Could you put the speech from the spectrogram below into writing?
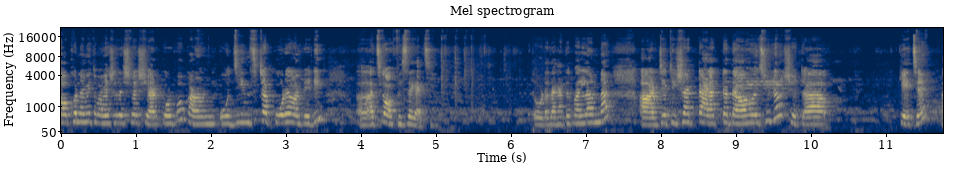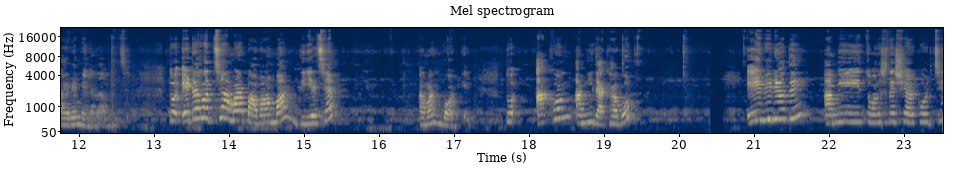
তখন আমি তোমাদের সাথে সেটা শেয়ার করব, কারণ ও জিন্সটা পরে অলরেডি আজকে অফিসে গেছে। তো ওটা দেখাতে পারলাম না। আর যে টি শার্টটা আর একটা দেওয়া হয়েছিল, সেটা কেচে বাইরে মেলে দেওয়া হয়েছে। তো এটা হচ্ছে আমার বাবা মা দিয়েছে আমার বরকে। তো এখন আমি দেখাবো। এই ভিডিওতে আমি তোমাদের সাথে শেয়ার করছি।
